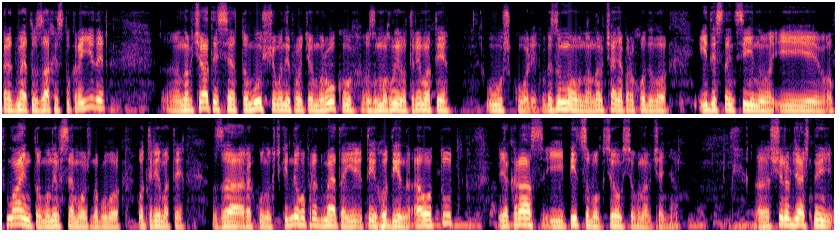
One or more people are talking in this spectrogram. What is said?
предмету захисту країни е, навчатися тому, що вони протягом року змогли отримати у школі. Безумовно, навчання проходило і дистанційно, і офлайн, тому не все можна було отримати за рахунок шкільного предмета і тих годин. А от тут якраз і підсумок цього всього навчання. Е, Щиро вдячний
